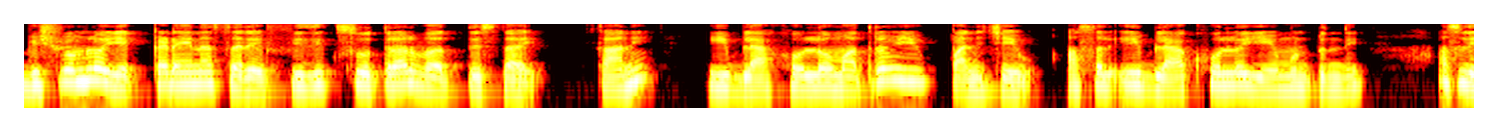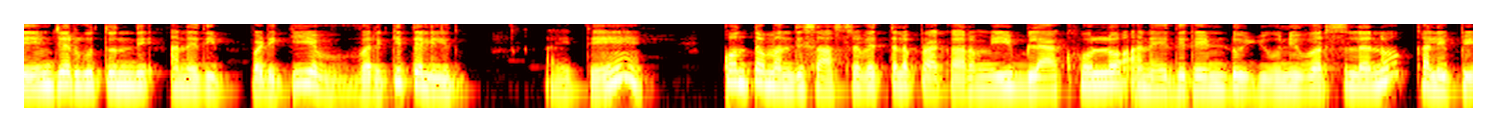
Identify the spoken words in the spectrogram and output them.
విశ్వంలో ఎక్కడైనా సరే ఫిజిక్స్ సూత్రాలు వర్తిస్తాయి. కానీ ఈ బ్లాక్ హోల్లో మాత్రం ఇవి పనిచేయవు అసలు ఈ బ్లాక్ హోల్లో ఏముంటుంది? అసలు ఏం జరుగుతుంది? అనేది ఇప్పటికీ ఎవ్వరికీ తెలియదు. అయితే కొంతమంది శాస్త్రవేత్తల ప్రకారం ఈ బ్లాక్ హోల్లో అనేది రెండు యూనివర్స్లను కలిపి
